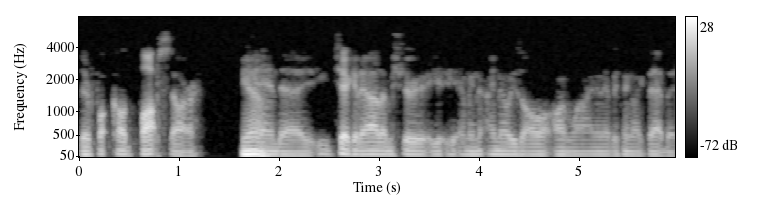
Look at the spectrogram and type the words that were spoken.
they're fo- called Popstar. Yeah. And uh, you check it out. I'm sure. I mean, I know he's all online and everything like that, but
